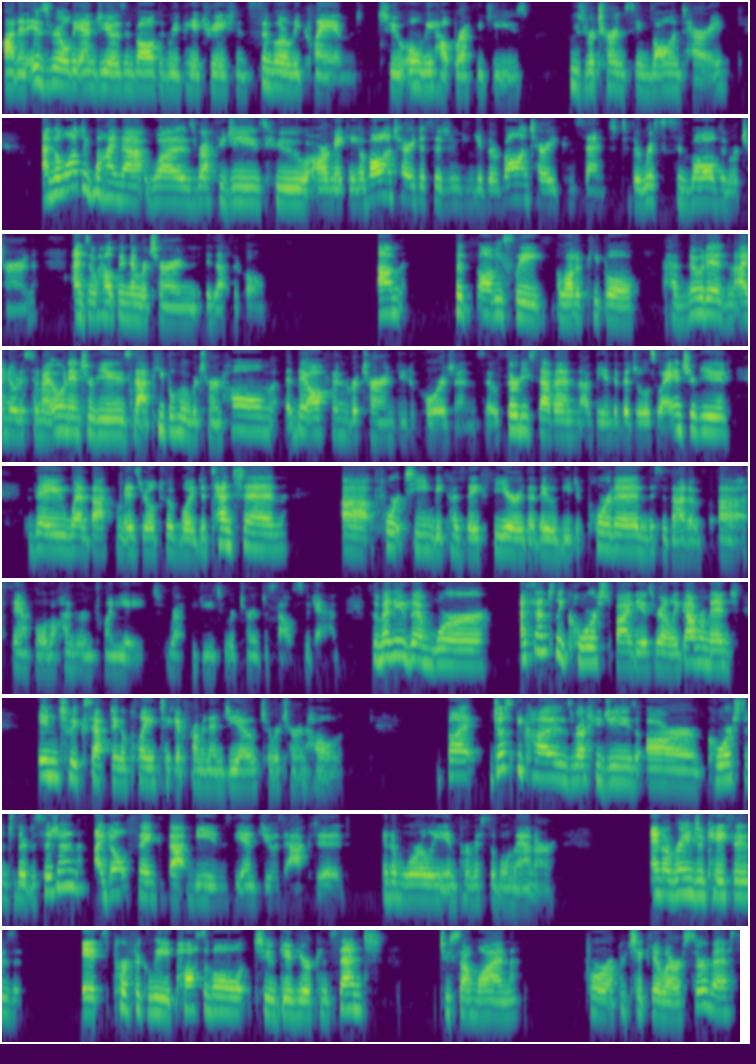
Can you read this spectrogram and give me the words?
On in Israel, the NGOs involved in repatriation similarly claimed to only help refugees whose returns seem voluntary. And the logic behind that was refugees who are making a voluntary decision can give their voluntary consent to the risks involved in return. And so helping them return is ethical. Um, but obviously, a lot of people have noted, and I noticed in my own interviews, that people who return home, they often return due to coercion. So 37 of the individuals who I interviewed, they went back from Israel to avoid detention. Uh, 14 because they fear that they would be deported. This is out of uh, a sample of 128 refugees who returned to South Sudan. So many of them were essentially coerced by the Israeli government into accepting a plane ticket from an NGO to return home. But just because refugees are coerced into their decision, I don't think that means the NGOs acted in a morally impermissible manner. In a range of cases, it's perfectly possible to give your consent to someone for a particular service,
